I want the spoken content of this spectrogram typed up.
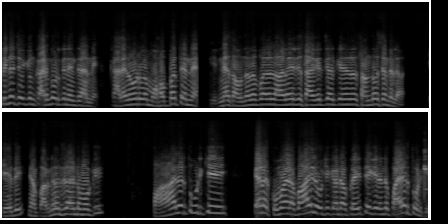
പിന്നെ ചോദിക്കും കടം കൊടുക്കുന്ന എന്തിനാണ്? കലനോടുള്ള മൊഹബത്ത് തന്നെ. പിന്നെ സൗന്ദര്യം പോലുള്ള ആളുകളായിട്ട് സഹകരിച്ച് കളിക്കുന്നത് സന്തോഷം ഉണ്ടല്ലോ ഏത്? ഞാൻ പറഞ്ഞു മനസ്സിലായിട്ട് നോക്ക് പാലെടുത്ത് കുടിക്കേ. എടാ കുമാര വായി നോക്കി കണ്ട പ്ലേറ്റേക്ക് രണ്ട് പയർത്ത് കൊടുക്കേ.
